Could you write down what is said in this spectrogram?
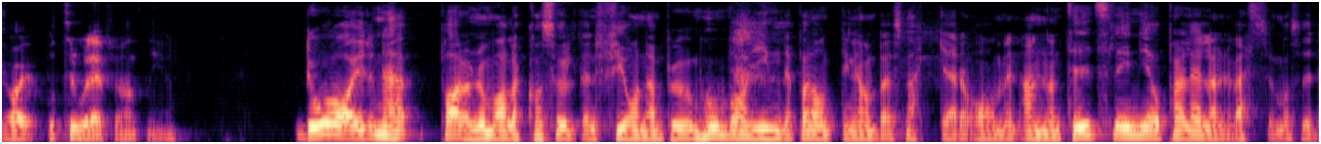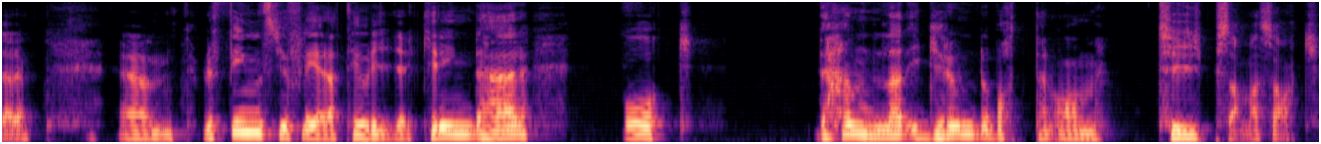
jag har otroliga förväntningar. Då var ju den här paranormala konsulten Fiona Broom, hon var ju inne på någonting när hon började snacka om en annan tidslinje och parallella universum och så vidare. Um, det finns ju flera teorier kring det här och det handlar i grund och botten om typ samma sak.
